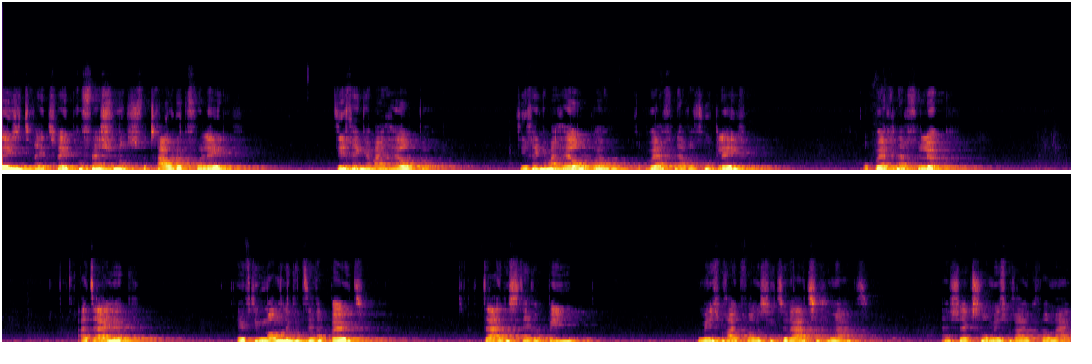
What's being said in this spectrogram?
Deze twee professionals vertrouwde ik volledig. Die gingen mij helpen. Die gingen mij helpen op weg naar een goed leven. Op weg naar geluk. Uiteindelijk heeft die mannelijke therapeut tijdens therapie misbruik van een situatie gemaakt en seksueel misbruik van mij.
